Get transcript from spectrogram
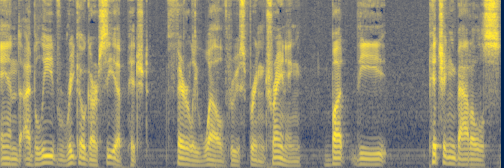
and I believe Rico Garcia pitched fairly well through spring training, but the pitching battles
